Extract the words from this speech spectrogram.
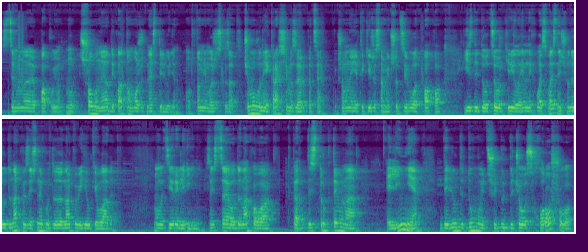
з цим е, папою. Ну, що вони адекватно можуть нести людям? От хто мені може сказати, чому вони є кращими за РПЦ? Якщо вони є такі ж самі, якщо цей от папа їздить до цього Кирила і в них вась вась, значить вони одинакові, значить в них одинакові гілки влади. Ну, ці релігійні. Значить, це одинакова така деструктивна лінія, де люди думають, що йдуть до чогось хорошого,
